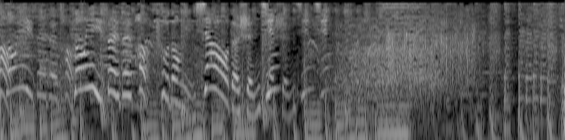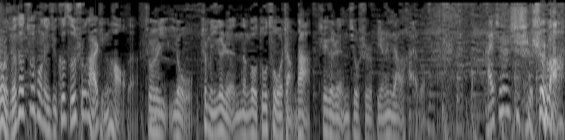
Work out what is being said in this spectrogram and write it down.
碰，综艺对对碰，综艺对对碰，触动你笑的神经，神经经。其实我觉得最后那句歌词说的还是挺好的，就是有这么一个人能够督促我长大，这个人就是别人家的孩子，还真是是吧？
